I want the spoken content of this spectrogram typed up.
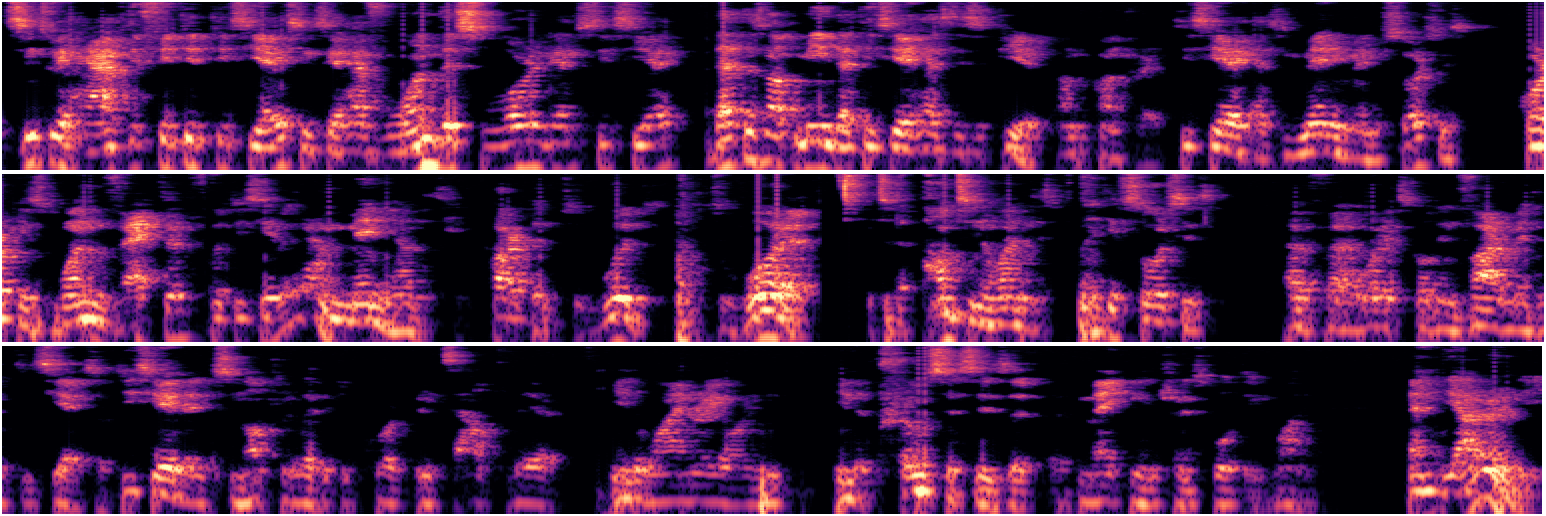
since we have defeated TCA, since we have won this war against TCA, that does not mean that TCA has disappeared. On the contrary, TCA has many, many sources. Cork is one vector for TCA, but there are many others, from carbon to wood to water to the pumps in the wine. There's plenty of sources of uh, what is called environmental TCA. So TCA that is not related to cork, but it's out there in the winery or in, in the processes of, of making and transporting wine. And the irony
